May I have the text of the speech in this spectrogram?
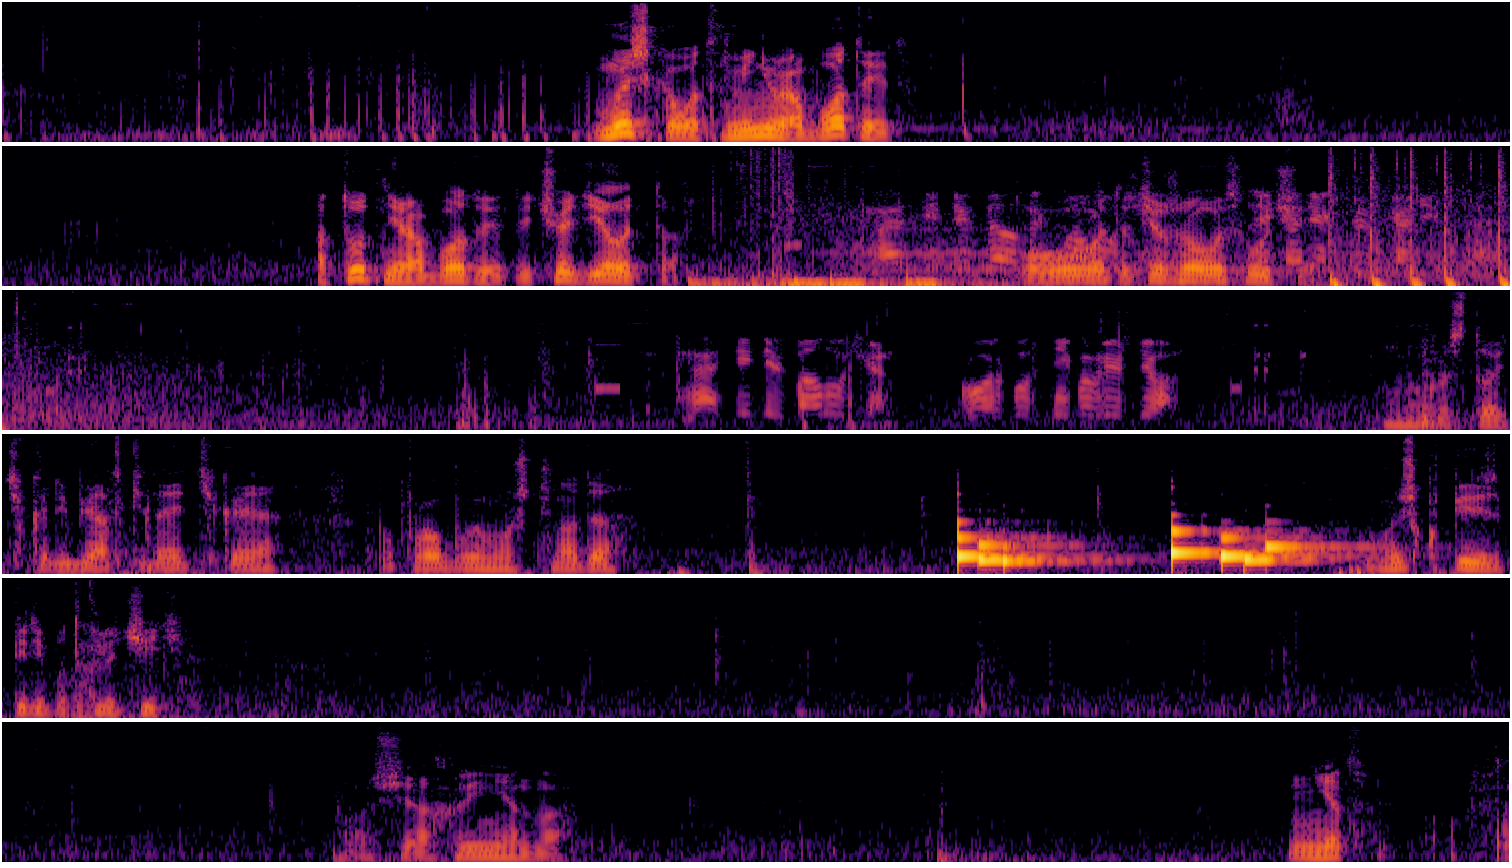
Мышка вот в меню работает. А тут не работает. И что делать-то? О, это тяжелый случай. Носитель получен. Корпус не поврежден. Ну-ка, стойте-ка, ребятки, дайте-ка я попробую, может, надо мышку пере- переподключить. Вообще охрененно. Нет.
